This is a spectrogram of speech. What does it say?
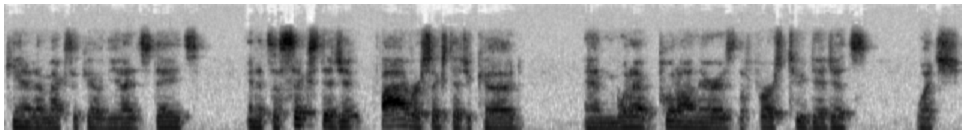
Canada, Mexico, and the United States. And it's a six digit, five or six digit code. And what I've put on there is the first two digits, which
